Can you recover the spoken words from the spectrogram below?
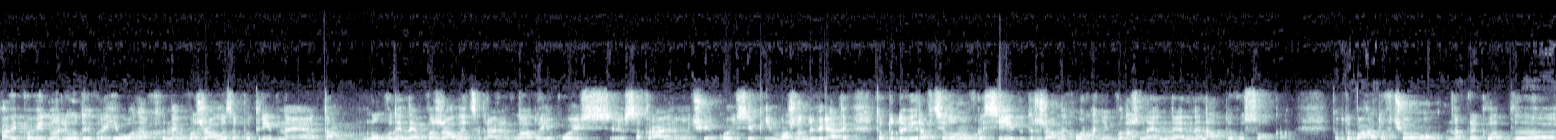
А відповідно люди в регіонах не вважали за потрібне там. Ну вони не вважали центральну владу якоюсь сакральною чи якоюсь, якій можна довіряти. Тобто довіра в цілому в Росії до державних органів вона ж не, не, не надто висока. Тобто багато в чому, наприклад, е,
